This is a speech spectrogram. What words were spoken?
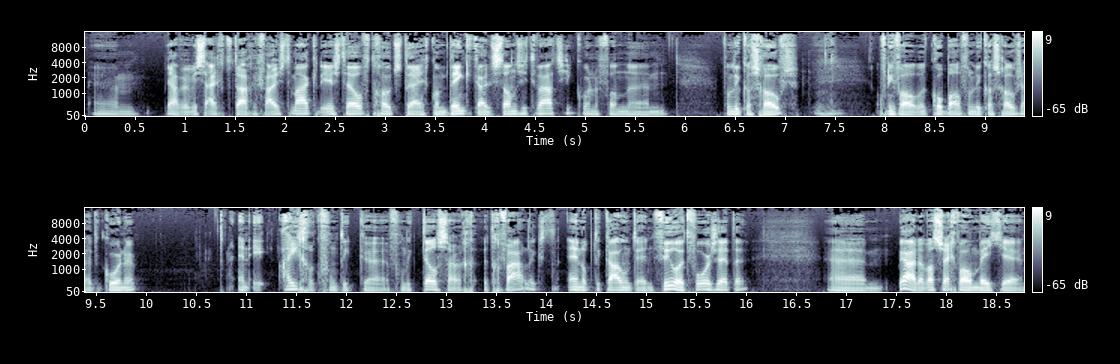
Ehm, ja, we wisten eigenlijk totaal geen vuist te maken de eerste helft. De grootste dreiging kwam denk ik uit de standsituatie. Corner van, ehm, van Lucas Schoofs. Mhm. Of in ieder geval een kopbal van Lucas Schoofs uit de corner. En ik- eigenlijk vond ik, eh, vond ik Telstar het gevaarlijkst. En op de counter en veel uit voorzetten. Ehm, ja, dat was echt wel een beetje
